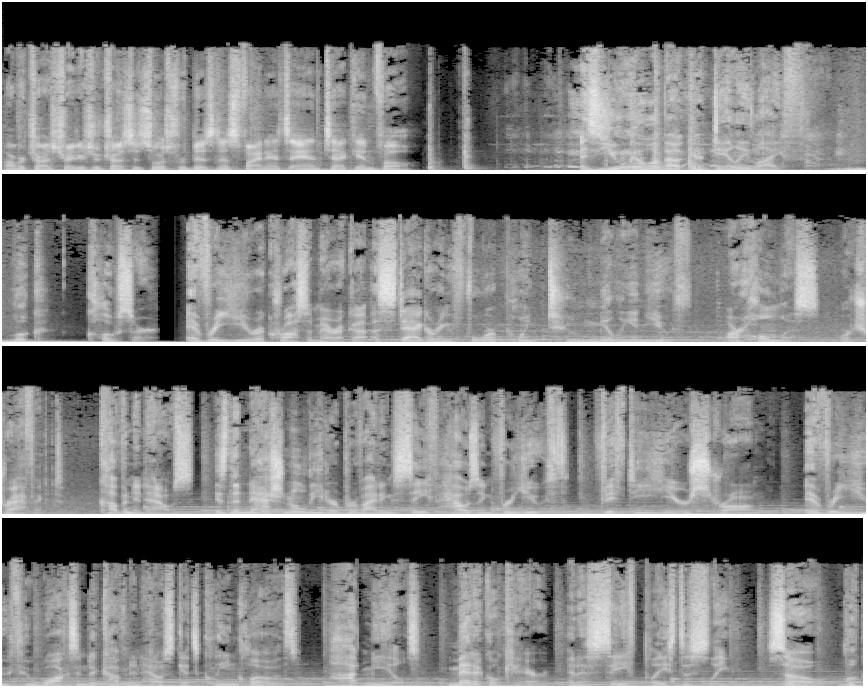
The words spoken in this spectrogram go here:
Arbitrage Trade is your trusted source for business, finance, and tech info. As you go about your daily life, look closer. Every year across America, a staggering 4.2 million youth are homeless or trafficked. Covenant House is the national leader providing safe housing for youth, 50 years strong. Every youth who walks into Covenant House gets clean clothes, hot meals, medical care, and a safe place to sleep. So, look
